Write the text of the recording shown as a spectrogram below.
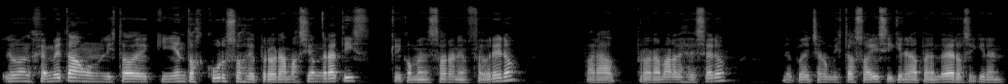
Luego en Gembeta un listado de 500 cursos de programación gratis que comenzaron en febrero para programar desde cero. Le puede echar un vistazo ahí si quieren aprender o si quieren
